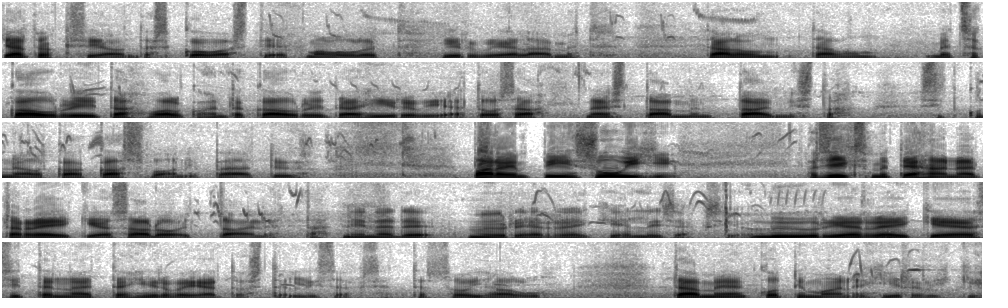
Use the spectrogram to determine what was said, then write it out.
jätöksiä on tässä kovasti, että mä luulen, että hirvieläimet, täällä on, täällä on metsäkauriita, valkohäntäkauriita ja hirviä, että osa näistä tammen taimista, sitten kun ne alkaa kasvaa, niin päätyy parempiin suihin. Ja siksi me tehdään näitä reikiä sadoittain. Että niin näiden myyrien reikien lisäksi? Jo. Myyrien reikiä ja sitten näiden hirvejätösten lisäksi. Että tässä on ihan ollut tämä meidän kotimainen hirvikin.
